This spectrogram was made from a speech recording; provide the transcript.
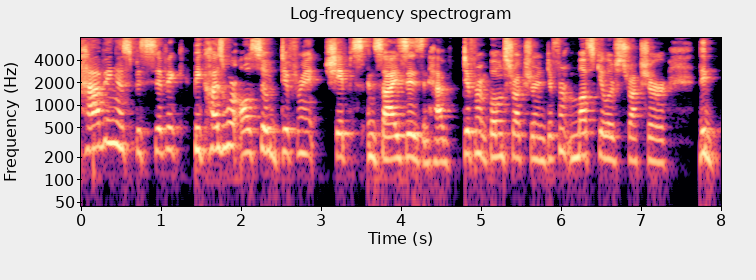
having a specific because we're also different shapes and sizes and have different bone structure and different muscular structure the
